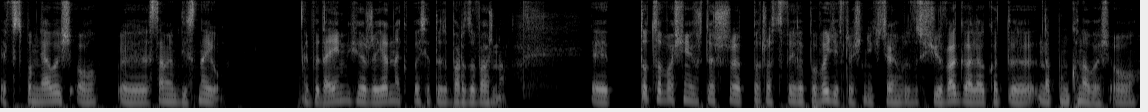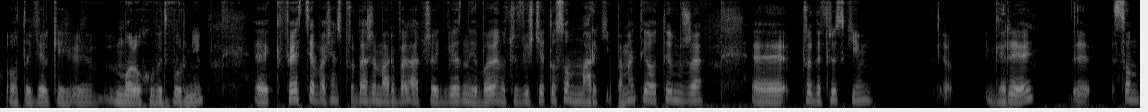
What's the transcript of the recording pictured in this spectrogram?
E, wspomniałeś o y, samym Disneyu. Wydaje mi się, że jedna kwestia to jest bardzo ważna. Y, to, co właśnie już też podczas Twojej wypowiedzi wcześniej chciałem zwrócić uwagę, ale y, napomknąłeś o, o tej wielkiej molochu wytwórni. Kwestia właśnie sprzedaży Marvela czy Gwiezdnych Wojen, oczywiście to są marki. Pamiętaj o tym, że przede wszystkim gry są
